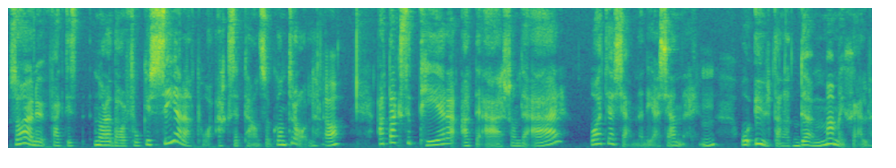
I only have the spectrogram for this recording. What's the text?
så har jag nu faktiskt några dagar fokuserat på acceptans och kontroll. Ja. Att acceptera att det är som det är och att jag känner det jag känner. Och utan att döma mig själv.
